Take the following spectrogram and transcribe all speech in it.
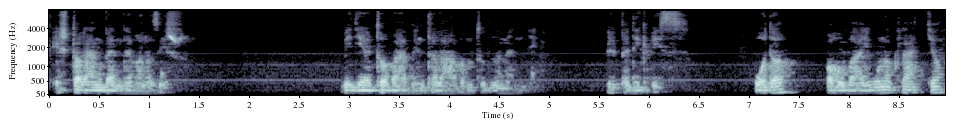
és talán benne van az is. Vigyél tovább, mint a lábam tudna menni. Ő pedig visz. Oda, ahová jónak látja,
